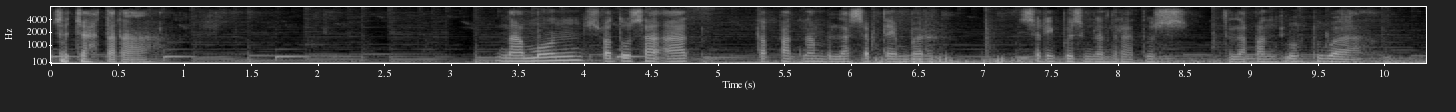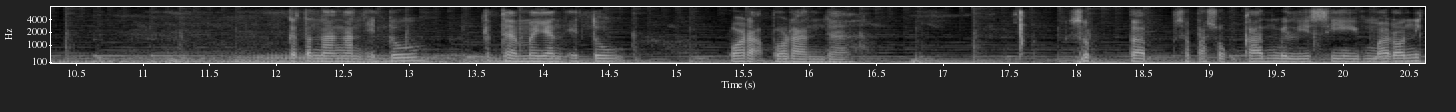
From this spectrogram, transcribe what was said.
sejahtera. Namun suatu saat tepat 16 September 1982 ketenangan itu, kedamaian itu porak-poranda. Sebab sepasukan milisi Maronik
